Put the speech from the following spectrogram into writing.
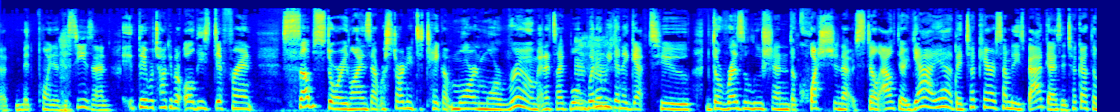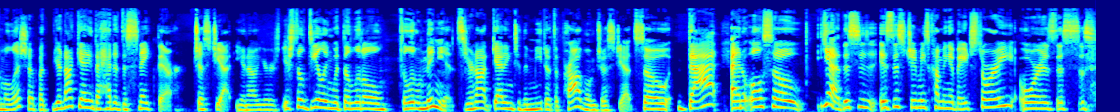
at midpoint of the season. They were talking about all these different sub storylines that were starting to take up more and more room. And it's like, well, mm-hmm. when are we mm-hmm. going to get to the resolution, the question that was still out there? Yeah, yeah, they took care of some of these bad guys. They took out the militia, but you're not getting the head of the snake there just yet. You know, you're you're still dealing with the little the little minions. You're not getting to the meat of the problem just yet. So that and also, yeah, this is is this Jimmy's coming of age story or is this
